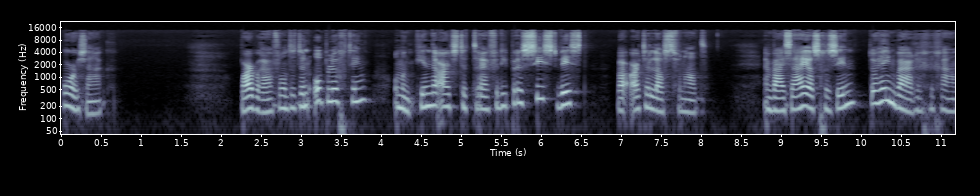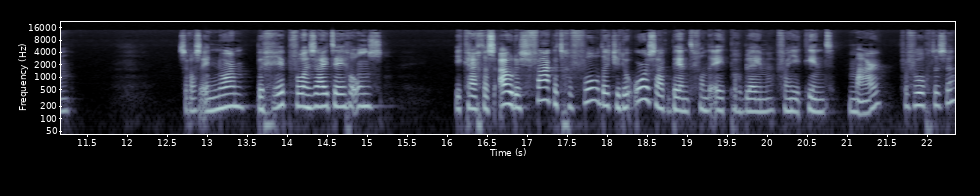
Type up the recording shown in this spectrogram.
Oorzaak. Barbara vond het een opluchting om een kinderarts te treffen die precies wist waar Arthur last van had en waar zij als gezin doorheen waren gegaan. Ze was enorm begripvol en zei tegen ons: Je krijgt als ouders vaak het gevoel dat je de oorzaak bent van de eetproblemen van je kind, maar, vervolgde ze,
